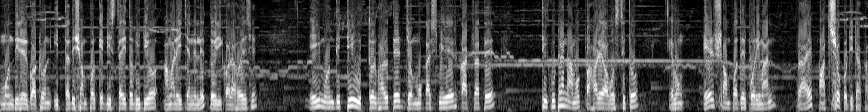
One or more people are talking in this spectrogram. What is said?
মন্দিরের গঠন ইত্যাদি সম্পর্কে বিস্তারিত ভিডিও আমার এই চ্যানেলে তৈরি করা হয়েছে। এই মন্দিরটি উত্তর ভারতের জম্মু কাশ্মীরের কাটরাতে তিকুঠা নামক পাহাড়ে অবস্থিত এবং এর সম্পদের পরিমাণ প্রায় পাঁচশো কোটি টাকা।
